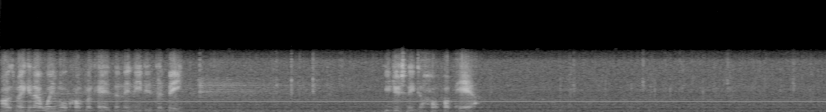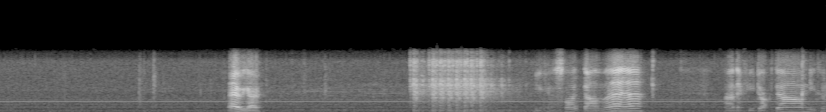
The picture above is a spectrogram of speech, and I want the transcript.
I was making that way more complicated than it needed to be. You just need to hop up here. There we go. You can slide down there, and if you duck down, you can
